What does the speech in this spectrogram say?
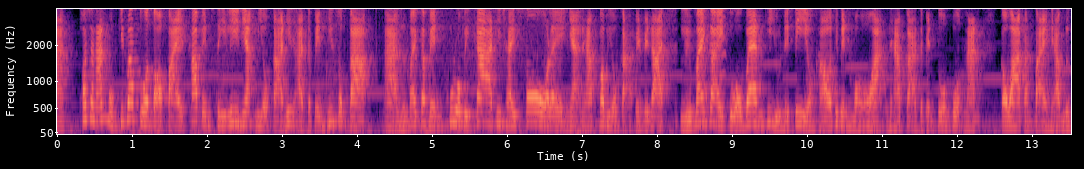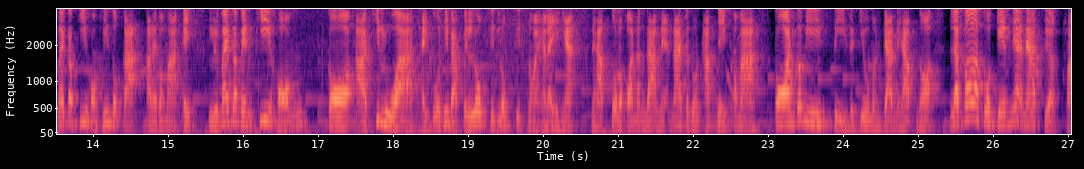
นะเพราะฉะนั้นผมคิดว่าตัวต่อไปถ้าเป็นซีรีส์เนี้ยมีโอกาสที่อาจจะเป็นฮิโซกะอ่าหรือไม่ก็เป็นคุโรบิก้าที่ใช้โซ่อะไรอย่างเงี้ยนะครับก็มีโอกาสเป็นไปได้ หรือไม่ก็ไอตัวแว่นที่อยู่ในตี้ของเขาที่เป็นหมออะนะครับก็อาจจะเป็นตัวพวกนั้นก็ว่ากันไปนะครับหรือไม่ก็พี่ของฮิโซกะอะไรประมาณเอ้ยหรือไม่ก็เป็นพี่ของกออ่าขี้รัวไอตัวที่แบบเป็นโรคจิตโรคจิตหน่อยอะไรอย่างเงี้ยนะครับตัวละครดังๆเนี่ยน่าจะโดนอัปเดตเข้ามากอนก็มี 4 สกิลเหมือนกันนะครับเนาะแล้วก็ตัวเกมเนี่ยนะครับเผื่อใคร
